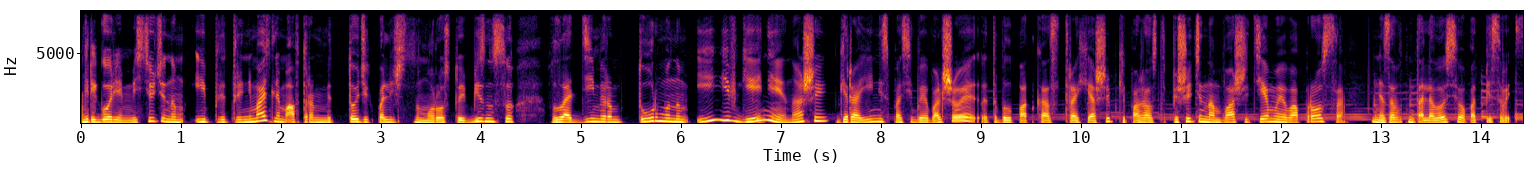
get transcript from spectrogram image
Григорием Мисютиным и предпринимателем, автором методик по личностному росту и бизнесу Владимиром Турманом и Евгенией, нашей героине. Спасибо ей большое. Это был подкаст «Страхи и ошибки». Пожалуйста, пишите нам ваши темы и вопросы. Меня зовут Наталья Лосева. Подписывайтесь.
